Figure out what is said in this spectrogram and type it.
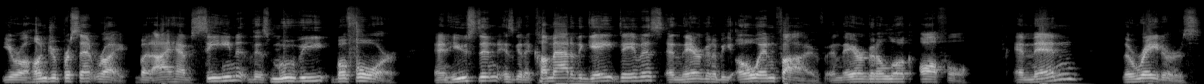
you're 100% right, but I have seen this movie before. And Houston is going to come out of the gate, Davis, and they're going to be 0 and 5, and they are going to look awful. And then the Raiders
